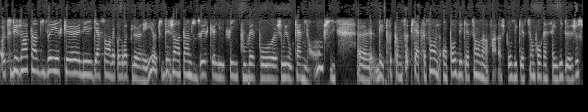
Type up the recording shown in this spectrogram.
As-tu déjà entendu dire que les garçons n'avaient pas le droit de pleurer? As-tu déjà entendu dire que les filles pouvaient pas jouer au camion? Puis euh, des trucs comme ça. Puis après ça, on, pose des questions aux enfants. Je pose des questions pour essayer de juste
